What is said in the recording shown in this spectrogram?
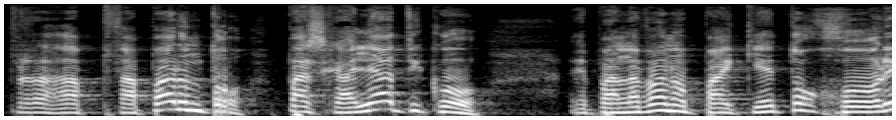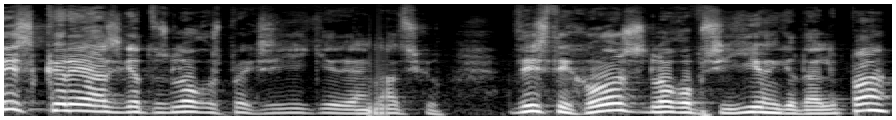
θα, θα πάρουν το πασχαλιάτικο επαναλαμβάνω πακέτο χωρίς κρέας για τους λόγους που εξηγεί η κυρία Νάτσιου δυστυχώς λόγω ψυγείων και τα λοιπά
